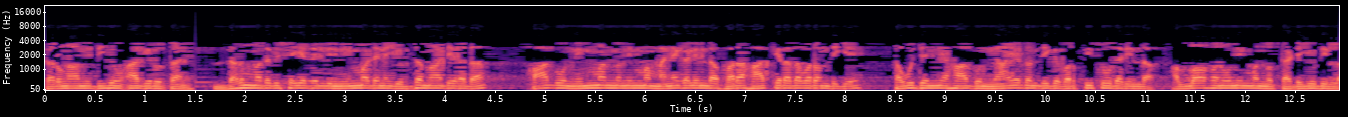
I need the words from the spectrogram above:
ಕರುಣಾನಿಧಿಯೂ ಆಗಿರುತ್ತಾನೆ. ಧರ್ಮದ ವಿಷಯದಲ್ಲಿ ನಿಮ್ಮೊಡನೆ ಯುದ್ಧ ಮಾಡಿರದ ಹಾಗೂ ನಿಮ್ಮನ್ನು ನಿಮ್ಮ ಮನೆಗಳಿಂದ ಹೊರ ಹಾಕಿರದವರೊಂದಿಗೆ ಸೌಜನ್ಯ ಹಾಗೂ ನ್ಯಾಯದೊಂದಿಗೆ ವರ್ತಿಸುವುದರಿಂದ ಅಲ್ಲಾಹನು ನಿಮ್ಮನ್ನು ತಡೆಯುವುದಿಲ್ಲ.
